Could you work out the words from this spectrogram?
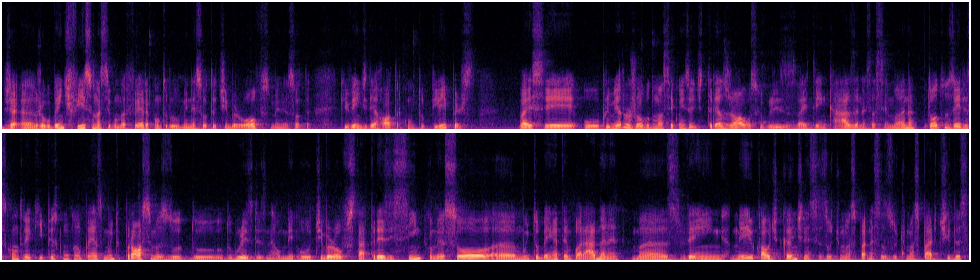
uh, jogo bem difícil na segunda-feira contra o Minnesota Timberwolves, Minnesota que vem de derrota contra o Clippers vai ser o primeiro jogo de uma sequência de três jogos que o Grizzlies vai ter em casa nessa semana. Todos eles contra equipes com campanhas muito próximas do, do, do Grizzlies, né? O, o Timberwolves está 13-5, começou uh, muito bem a temporada, né? Mas vem meio caudicante nessas últimas, nessas últimas partidas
